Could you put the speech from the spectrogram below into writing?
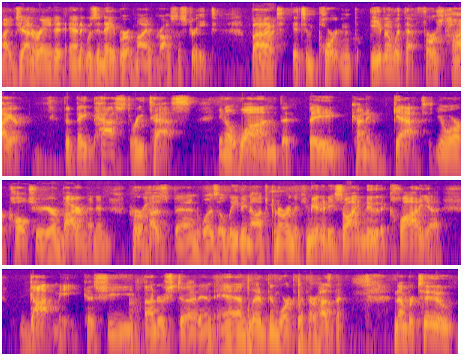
I generated, and it was a neighbor of mine across the street. But right. it's important, even with that first hire, that they pass three tests. You know, one that they kind of get your culture, your environment. And her husband was a leading entrepreneur in the community. So I knew that Claudia got me because she understood and, and lived and worked with her husband. Number two,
